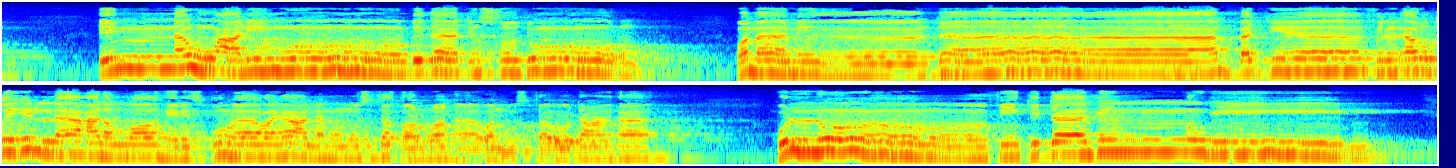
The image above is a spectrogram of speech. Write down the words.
إنه عليم بذات الصدور. وما من دابة في الأرض إلا على الله رزقها ويعلم مستقرها ومستودعها. كل في كتاب مبين.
